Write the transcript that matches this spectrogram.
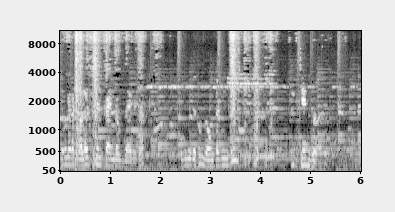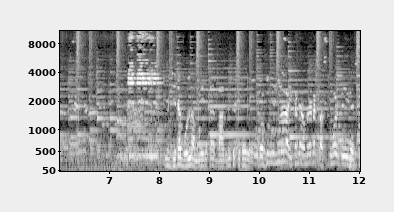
দেখুন, একটা colour change kind of bag এটা। কিন্তু দেখুন, রংটা কিন্তু চেঞ্জ হচ্ছে। যেটা বললাম ওই যেটা বাগরিতে কোথায় তো দর্শক বন্ধুরা এখানে আমরা একটা কাস্টমার পেয়ে গেছি।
